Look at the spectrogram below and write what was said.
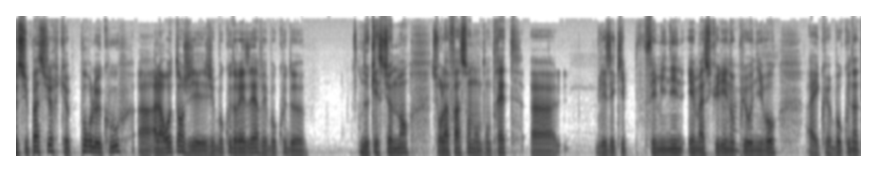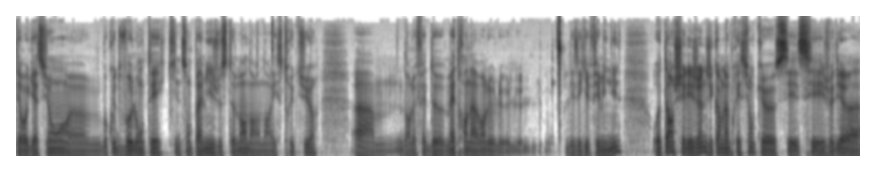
ne suis pas sûr que pour le coup, alors autant j'ai beaucoup de réserves et beaucoup de, de questionnements sur la façon dont on traite les équipes féminines et masculines au Mhm. plus haut niveau, avec beaucoup d'interrogations, euh, beaucoup de volontés qui ne sont pas mises justement dans, dans les structures, dans le fait de mettre en avant le- le- le- les équipes féminines. Autant chez les jeunes, j'ai comme l'impression que c'est, je veux dire, euh,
